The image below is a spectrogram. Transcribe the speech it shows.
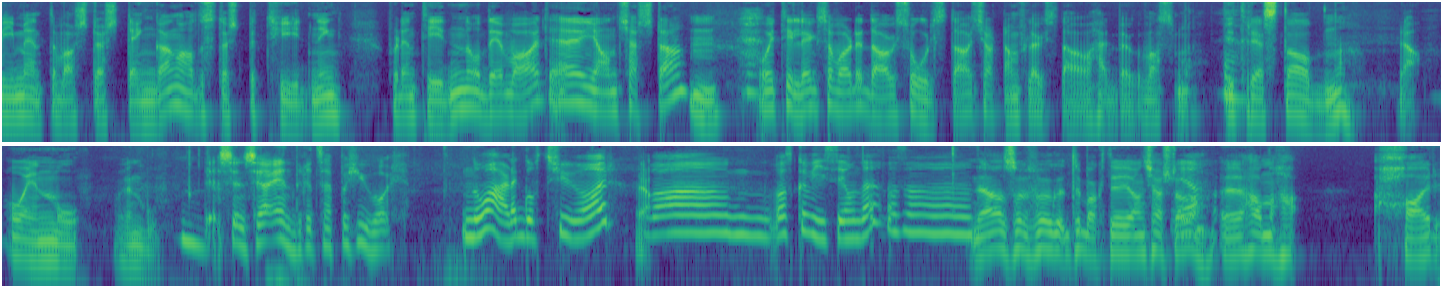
vi mente var størst den gang, og hadde størst betydning for den tiden, og det var eh, Jan Kjærstad, og i tillegg så var det Dag Solstad, Kjartan Fløgstad og Herbjørg Wassmo. De tre stadene Ja, og en Mo. og en Mo. Det syns jeg har endret seg på 20 år. Nå er det gått 20 år. Ja. Hva, hva skal vi si om det? Altså, Ja, altså Tilbake til Jan Kjærstad. Ja. Eh, Han ha, har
